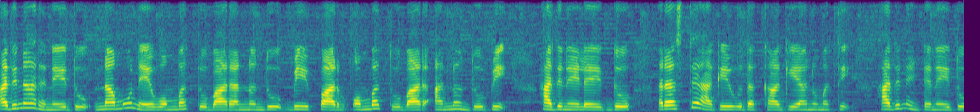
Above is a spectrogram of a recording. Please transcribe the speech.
ಹದಿನಾರನೆಯದು ನಮೂನೆ ಒಂಬತ್ತು ಬಾರ್ ಹನ್ನೊಂದು, ಬಿ ಫಾರ್ಮ್ ಒಂಬತ್ತು ಬಾರ್ ಹನ್ನೊಂದು, ಬಿ ಹದಿನೇಳನೆಯದು ರಸ್ತೆ ಅಗೆಯುವುದಕ್ಕಾಗಿ ಅನುಮತಿ. ಹದಿನೆಂಟನೆಯದು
